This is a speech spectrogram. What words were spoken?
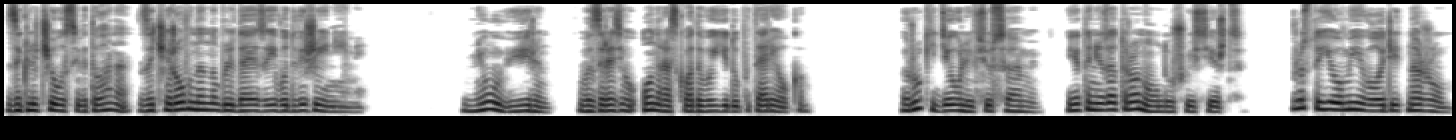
заключила Светлана, зачарованно наблюдая за его движениями. Не уверен, возразил он, раскладывая еду по тарелкам. Руки делали все сами, и это не затронуло душу и сердце. Просто я умею владеть ножом.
